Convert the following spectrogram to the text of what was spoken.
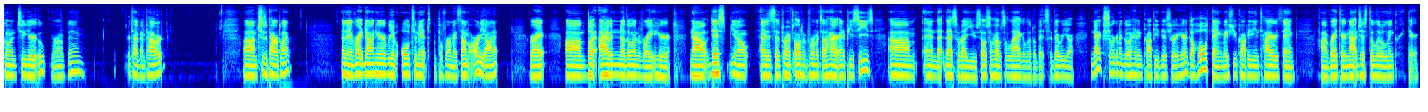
Going to your, oop, wrong thing. Type in power. Um, choose a power plan. And then right down here, we have ultimate performance. Now I'm already on it, right? Um, but I have another one right here. Now this, you know, as it says, provides ultimate performance on higher end PCs. Um, and that, that's what I use. Also helps lag a little bit. So there we are. Next, we're to go ahead and copy this right here. The whole thing. Make sure you copy the entire thing uh, right there, not just the little link right there.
